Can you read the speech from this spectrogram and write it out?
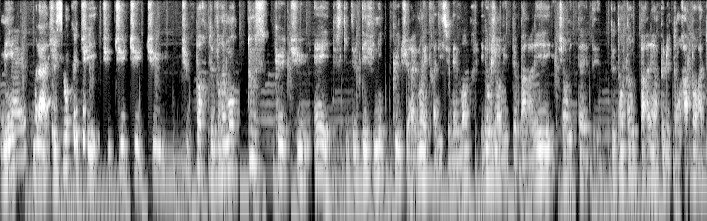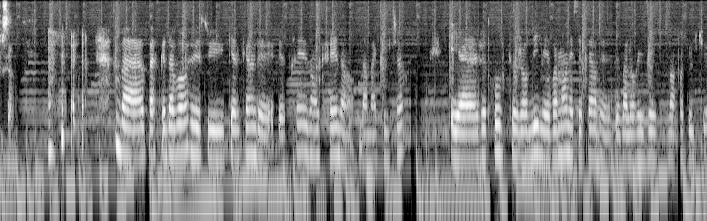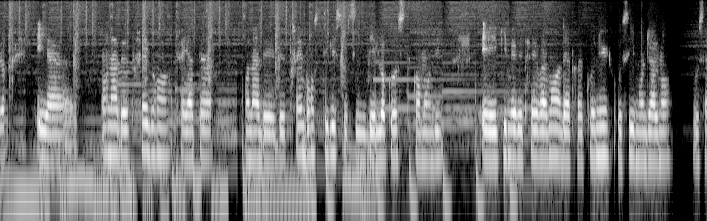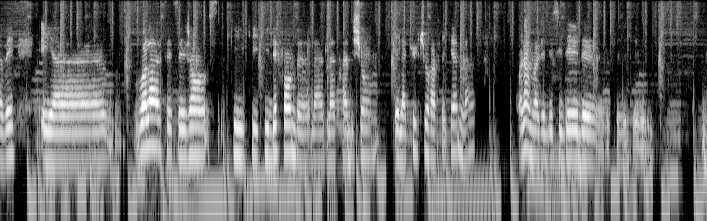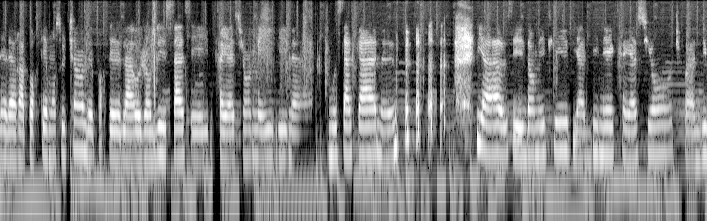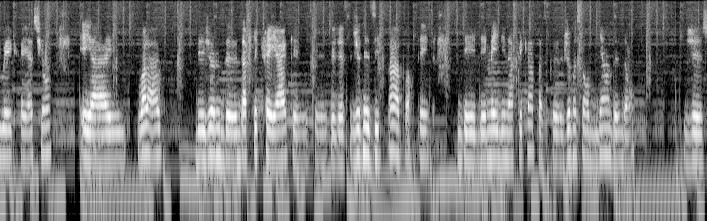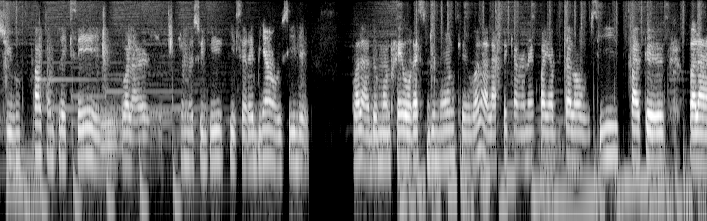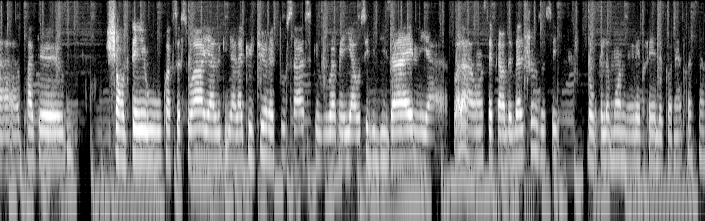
Mais voilà, je sens que tu, tu, tu, tu, tu, tu portes vraiment tout ce que tu es et tout ce qui te définit culturellement et traditionnellement. Et donc, j'ai envie de te parler, j'ai envie de t'entendre parler un peu de ton rapport à tout ça. bah, parce que d'abord, je suis quelqu'un de, très ancré dans, ma culture. Et euh, je trouve qu'aujourd'hui, il est vraiment nécessaire de, valoriser notre culture. Et euh, on a de très grands créateurs, on a de, de, très bons stylistes aussi, des low cost, comme on dit, et qui mériteraient vraiment d'être connus aussi mondialement vous savez. Et euh, voilà, c'est ces gens qui, qui, défendent la, la, tradition et la culture africaine. Là. Voilà, moi j'ai décidé de, leur apporter mon soutien, de porter là aujourd'hui, ça c'est une création made in euh, Moussa il y a aussi dans mes clips, il y a Dîner Création, tu vois, Dewey Création. Et euh, voilà, des jeunes d'Afrique Créa que, je, n'hésite pas à porter des, des, Made in Africa parce que je me sens bien dedans. Je suis pas complexée voilà, je, me suis dit qu'il serait bien aussi de, voilà, de montrer au reste du monde que voilà, l'Afrique a un incroyable talent aussi. Pas que, voilà, pas que chanter ou quoi que ce soit. Il y a, il y a la culture et tout ça, ce que vous mais il y a aussi du design. Il y a, voilà, on sait faire de belles choses aussi. Donc le monde mériterait de connaître ça.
